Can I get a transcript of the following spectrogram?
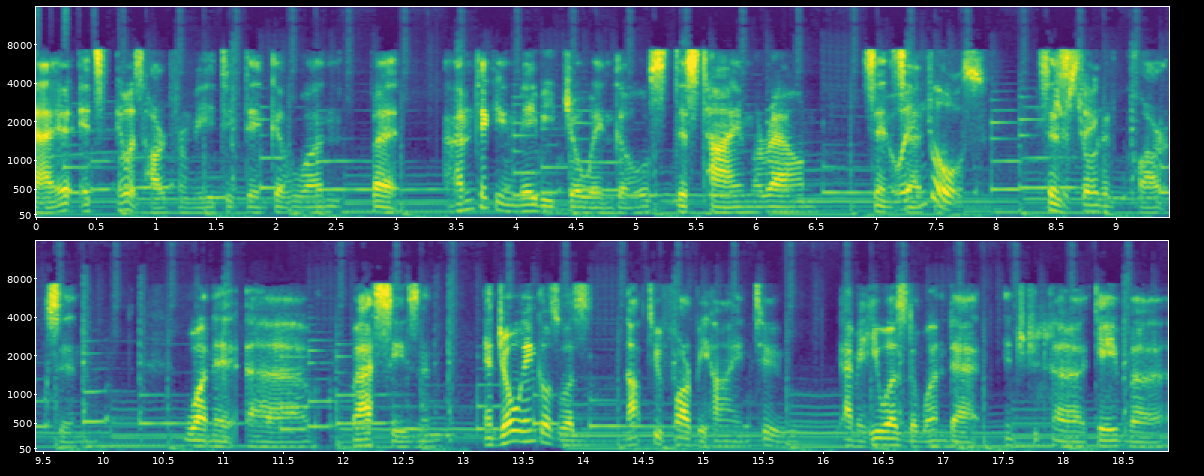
Uh, it, it's it was hard for me to think of one, but I'm thinking maybe Joe Ingles this time around since Joe Ingles. Uh, since Jordan Clarkson won it uh, last season, and Joe Ingles was not too far behind too. I mean, he was the one that uh, gave uh,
